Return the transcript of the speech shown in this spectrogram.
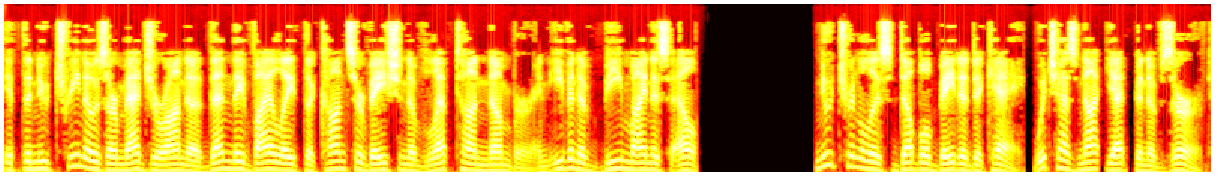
if the neutrinos are Majorana then they violate the conservation of lepton number and even of B-L Neutrinoless double beta decay, which has not yet been observed.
